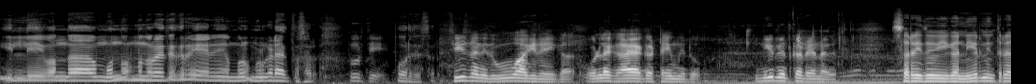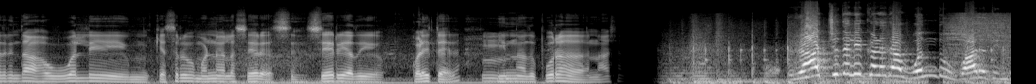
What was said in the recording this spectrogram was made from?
ಇಲ್ಲಿ ಒಂದು ಮುನ್ನೂರು ಮುನ್ನೂರು ಮು- ಮುಳುಗಡೆ ಆಗ್ತದೆ ಸರ್. ಪೂರ್ತಿ? ಪೂರ್ತಿ ಸರ್. ಸೀಸನ್ ಇದು ಹೂವಾಗಿದೆ ಈಗ. ಒಳ್ಳೆ ಕಾಯ ಆಗೋ ಟೈಮ್ ಇದು. ನೀರು ನಿಂತ್ಕೊಂಡ್ರೆ ಏನಾಗುತ್ತೆ? ಸರ್ ಇದು ಈಗ ನೀರು ನಿಂತಿರೋದ್ರಿಂದ ಆ ಹೂವಲ್ಲಿ ಕೆಸರು ಮಣ್ಣು ಎಲ್ಲ ಸೇರಿ ಸೇರಿ ಅದು ಕೊಳಿತಾ ಇದೆ ಇನ್ನು ಅದು ಪೂರಾ ನಾಶ. ರಾಜ್ಯದಲ್ಲಿ ಕಳೆದ ಒಂದು ವಾರದಿಂದ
